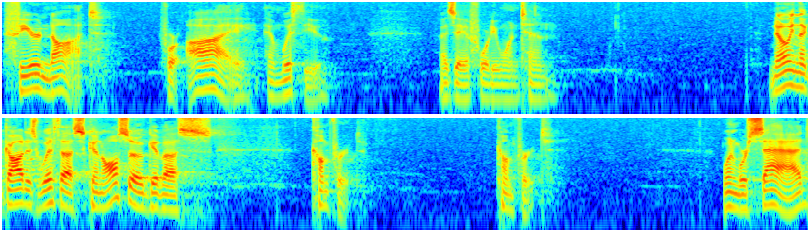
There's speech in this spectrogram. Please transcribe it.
Fear not, for I am with you. Isaiah 41:10. Knowing that God is with us can also give us comfort. Comfort. When we're sad,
